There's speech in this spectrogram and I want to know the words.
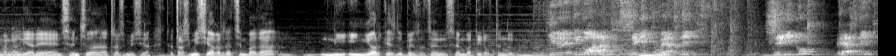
emanaldiaren zentzua da transmisioa. Eta transmisioa gertatzen bada, ni inork ez du pensatzen zen bat irauten duen. Giberetik doanak, segitu behaznik. Segitu behaznik.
